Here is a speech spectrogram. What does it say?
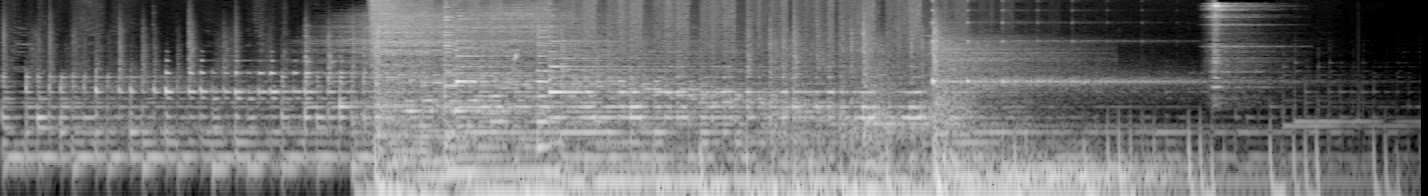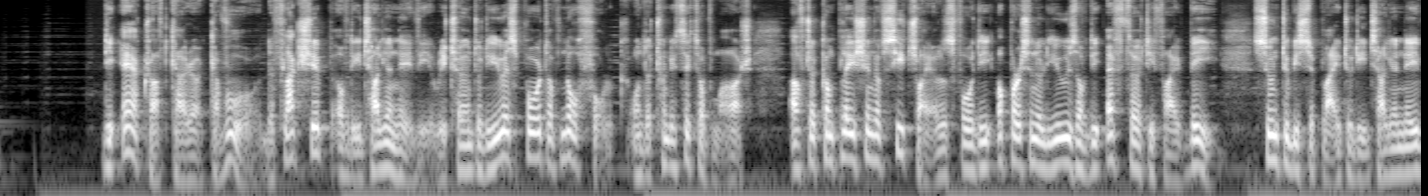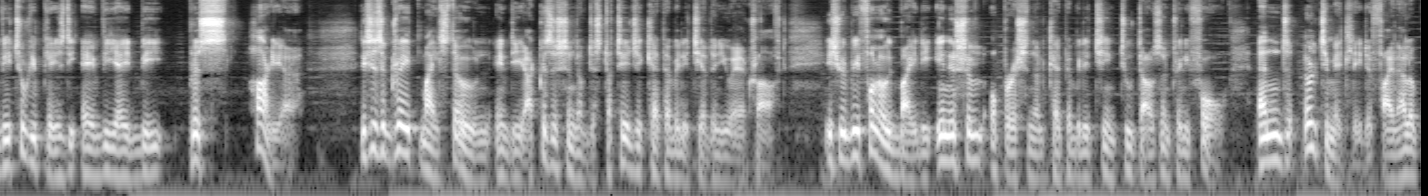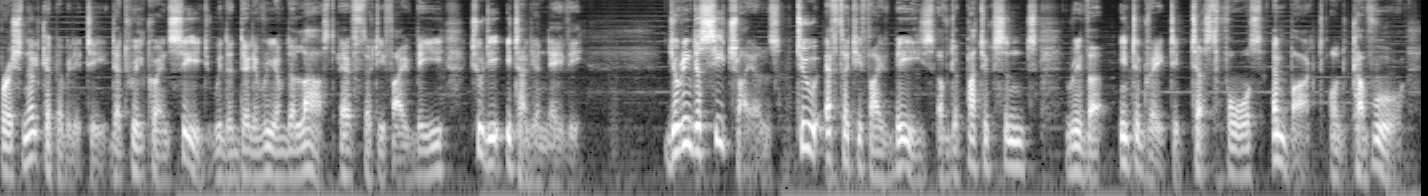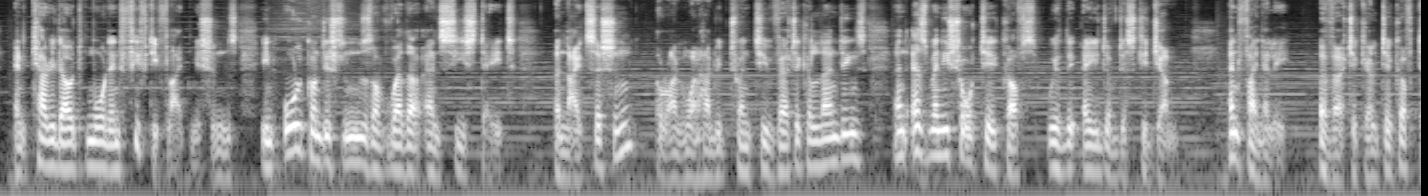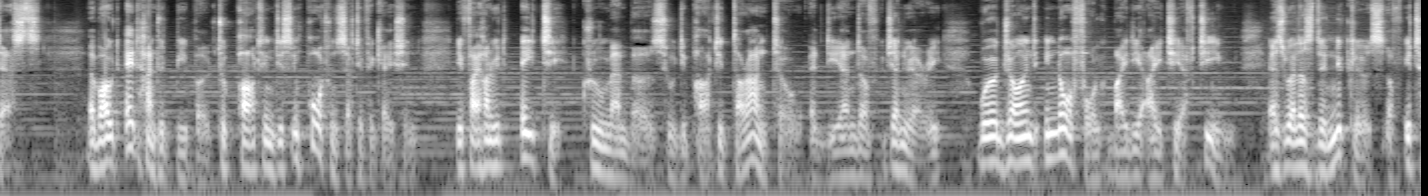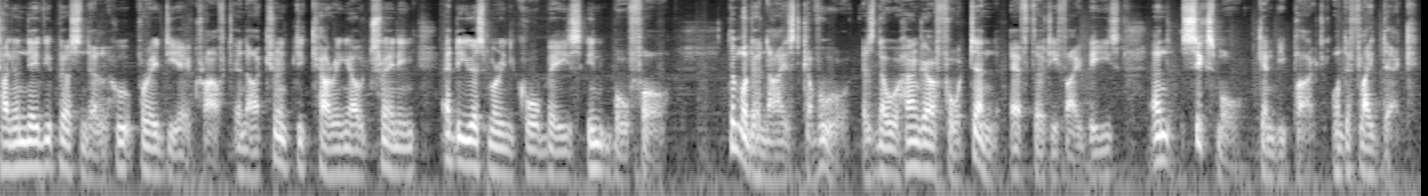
Thank you. The aircraft carrier Cavour, the flagship of the Italian Navy, returned to the US port of Norfolk on the 26th of March after completion of sea trials for the operational use of the F-35B, soon to be supplied to the Italian Navy to replace the AV-8B plus Harrier. This is a great milestone in the acquisition of the strategic capability of the new aircraft. It will be followed by the initial operational capability in 2024 and ultimately the final operational capability that will coincide with the delivery of the last F-35B to the Italian Navy. During the sea trials, two F-35Bs of the Patuxent River Integrated Test Force embarked on Cavour and carried out more than 50 flight missions in all conditions of weather and sea state, a night session, around 120 vertical landings, and as many short takeoffs with the aid of the ski jump, and finally, a vertical takeoff tests. About 800 people took part in this important certification. The 580 crew members who departed Taranto at the end of January were joined in Norfolk by the ITF team, as well as the nucleus of Italian Navy personnel who operate the aircraft and are currently carrying out training at the US Marine Corps base in Beaufort. The modernized Cavour has now a hangar for 10 F-35Bs and six more can be parked on the flight deck.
